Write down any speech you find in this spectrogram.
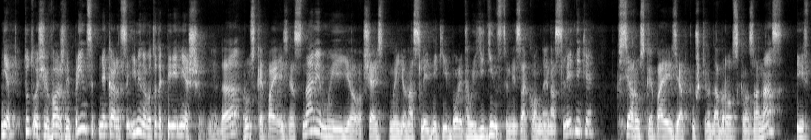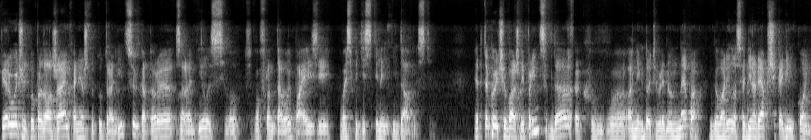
Нет, тут очень важный принцип, мне кажется, именно вот это перемешивание. Да? Русская поэзия с нами, мы ее часть, мы ее наследники, и более того, единственные законные наследники. Вся русская поэзия от Пушкина до Бродского за нас. И в первую очередь мы продолжаем, конечно, ту традицию, которая зародилась вот во фронтовой поэзии 80-летней давности. Это такой очень важный принцип, да, как в анекдоте времен НЭПа говорилось «один рябчик, один конь».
